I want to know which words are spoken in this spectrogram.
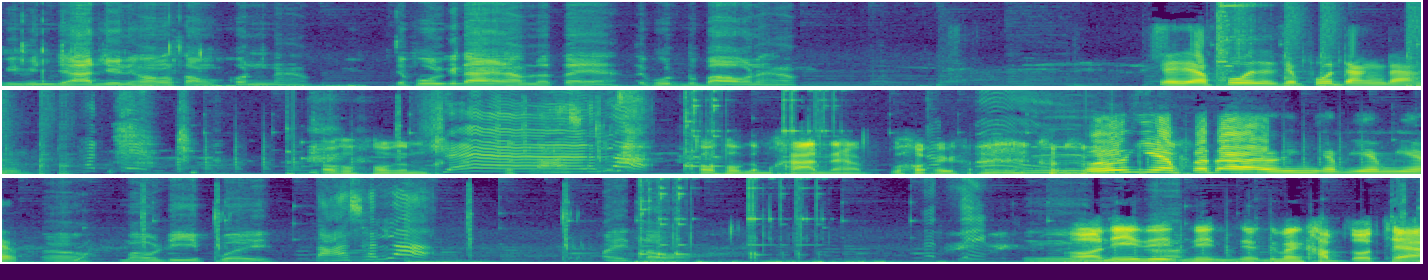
มีวิญญาณอยู่ในห้องสองคนนะครับ จะพูดก็ได้นะครับ แล้วแต่แต่พูดเบาๆนะครับเดี๋ยวจะพูดเดี๋ยวจะพูดดังเพราะพวกผมลำแช่ตาฉันละเพราะผมลำคาญนะครับบอกไว้ก่อนๆเออเงียบก็ได้เงียบเงียบเงียบอ้าวเมาดีฟเว้ย ตาฉันละไปต่ออ๋อ นี่นี่นี่นี่มันขับรถใช่ไหม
